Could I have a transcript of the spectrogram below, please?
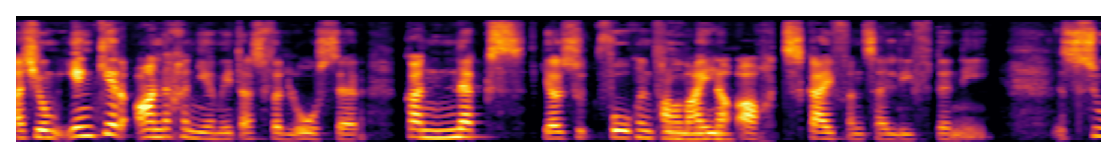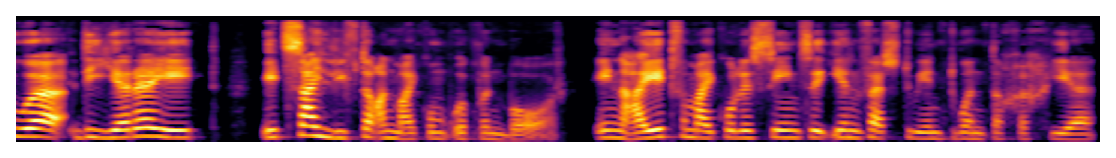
as jy hom een keer aangeneem het as verlosser kan niks jou volgens Romeine 8 skuif van sy liefde nie so die Here het het sy liefde aan my kom openbaar en hy het vir my Kolossense 1:22 gegee.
